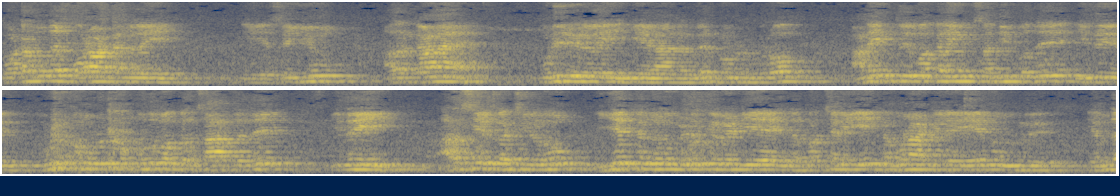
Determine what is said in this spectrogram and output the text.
தொடர்ந்த போராட்டங்களை செய்யும். அதற்கான முடிவுகளை இங்கே நாங்கள் மேற்கொண்டிருக்கிறோம். அனைத்து மக்களையும் சந்திப்பது இது முழுக்க முழுக்க பொதுமக்கள் சார்ந்தது. இதை அரசியல் கட்சிகளும் இயக்கங்களும் எடுக்க வேண்டிய இந்த பிரச்சனையை தமிழ்நாட்டிலே ஏன் எந்த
